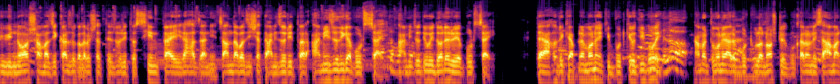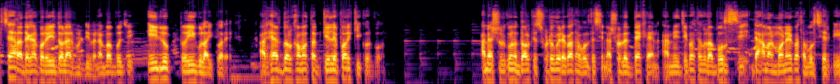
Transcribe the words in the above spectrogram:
বিভিন্ন অসামাজিক কার্যকলাপের সাথে জড়িত, ছিনতাই, রাহাজানি চান্দাবাজির সাথে আমি জড়িত, আর আমি যদি ভোট চাই, আমি যদি ওই দলের হয়ে ভোট চাই তাহলে কি আপনার মনে হয় কি ভোট কেউ দিবই? আমার তো মনে হয় আরও ভোটগুলো নষ্ট হইব, কারণ হচ্ছে আমার চেহারা দেখার পরে এই দলে আর ভোট দিবে না বাবুজি এই লোক তো এইগুলাই করে। আর হের দল ক্ষমতা গেলে পরে কি করব? আমি আসলে কোনো দলকে ছোট করে কথা বলতেছি না, আসলে দেখেন, আমি যে কথাগুলো বলছি, এটা আমার মনের কথা বলছি আর কি।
